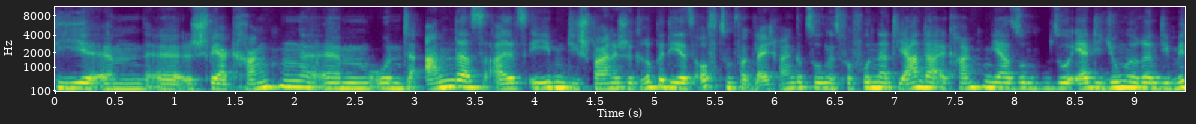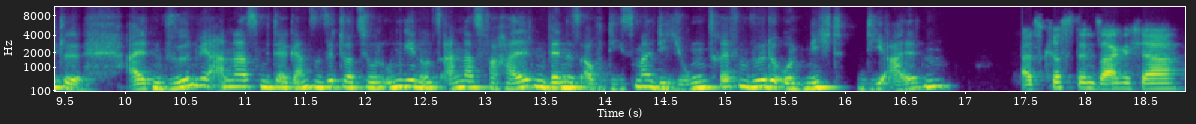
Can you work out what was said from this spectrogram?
die ähm, äh, schwer Kranken ähm, und anders als eben die spanische Grippe, die jetzt oft zum Vergleich rangezogen ist, vor 100 Jahren, da erkranken ja so, so eher die Jüngeren, die Mittelalten. Würden wir anders mit der ganzen Situation umgehen, uns anders verhalten, wenn es auch diesmal die Jungen treffen würde und nicht die Alten? Als Christin sage ich ja,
